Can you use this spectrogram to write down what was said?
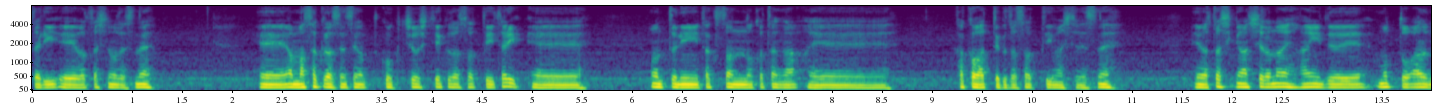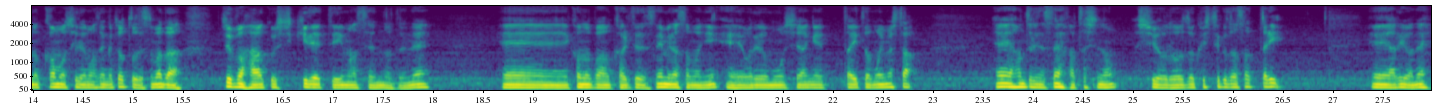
たり、え私のですね、えー、あ正倉先生が告知をしてくださっていたり、え本当にたくさんの方が、え関わってくださっていましてですね、え私が知らない範囲でもっとあるのかもしれませんが、ちょっとです、まだ十分把握しきれていませんのでね、えーこの場を借りてですね、皆様に、えーお礼を申し上げたいと思いました。えー本当にですね、私の詩を朗読してくださったり、えあるいはね、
